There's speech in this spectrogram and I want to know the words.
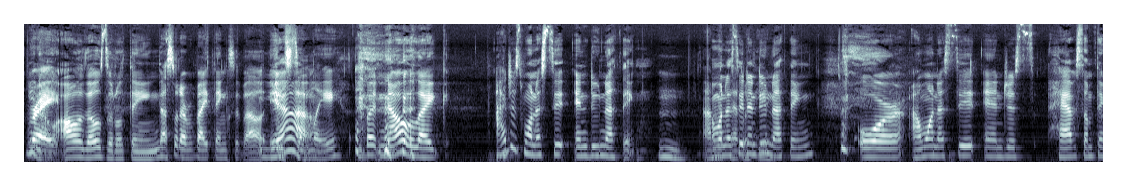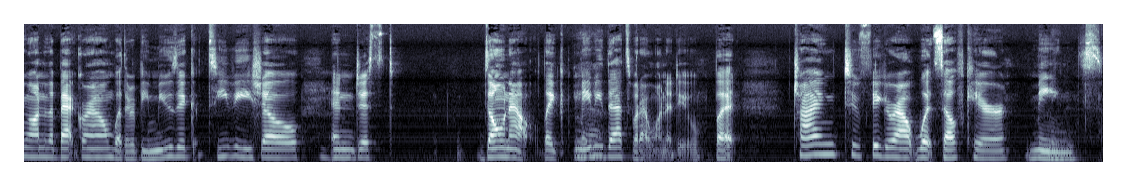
you Right. know, all of those little things. That's what everybody thinks about Yeah. instantly. but no, like I just want to sit and do nothing. Mm, I want to sit and do you. nothing, or I want to sit and just have something on in the background, whether it be music, TV show, and just zone out. Like maybe Yeah. that's what I want to do. But trying to figure out what self care means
